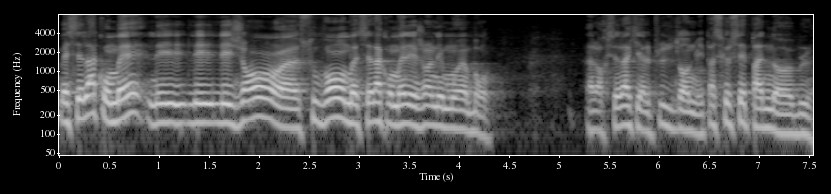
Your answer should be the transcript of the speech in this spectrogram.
mais c'est là qu'on met les, gens, euh, souvent, c'est là qu'on met les gens les moins bons. Alors que c'est là qu'il y a le plus d'ennuis, parce que ce n'est pas noble.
